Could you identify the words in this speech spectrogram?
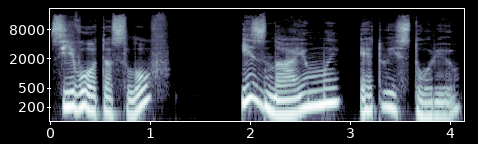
С его-то слов и знаем мы эту историю.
